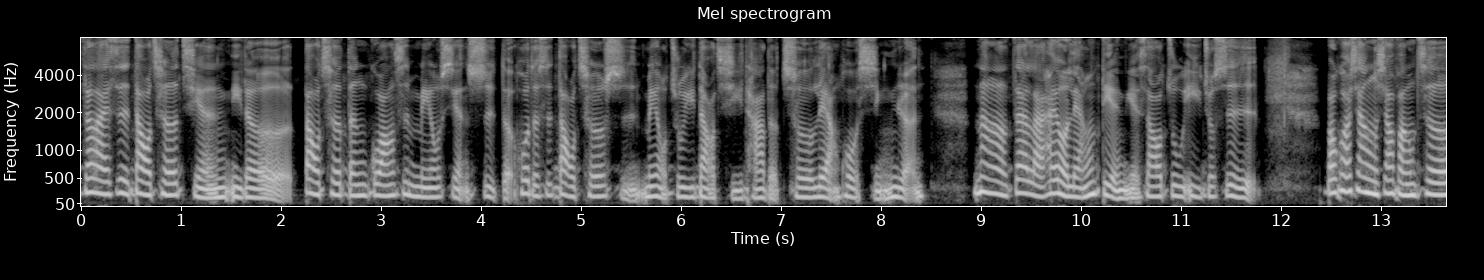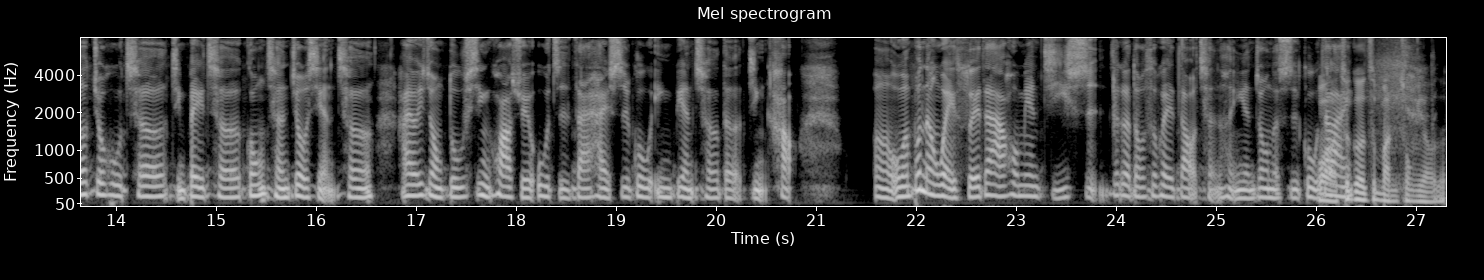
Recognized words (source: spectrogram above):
再来是倒车前你的倒车灯光是没有显示的，或者是倒车时没有注意到其他的车辆或行人。那再来还有两点也是要注意，就是包括像消防车、救护车、警备车、工程救险车，还有一种毒性化学物质灾害事故应变车的警号。嗯，我们不能尾随在他后面急驶，这个都是会造成很严重的事故。哇，这个是蛮重要的。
